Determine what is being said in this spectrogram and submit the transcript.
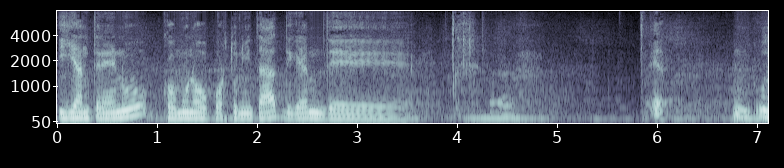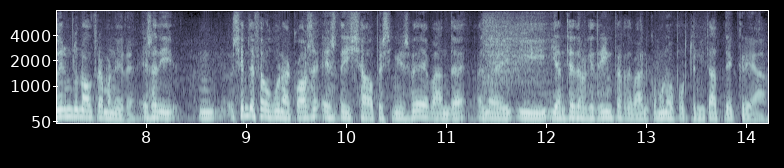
i entenent-ho com una oportunitat, diguem, de, eh, ho direm d'una altra manera. És a dir, si hem de fer alguna cosa és deixar el pessimisme de banda eh, i, i entendre el que tenim per davant com una oportunitat de crear.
